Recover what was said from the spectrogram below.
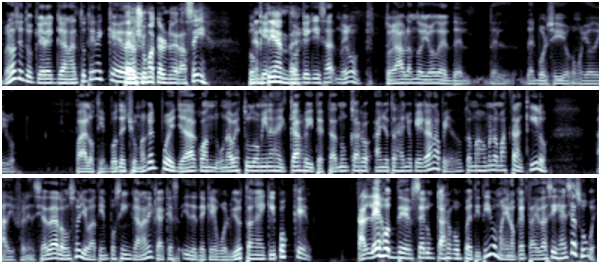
Bueno, si tú quieres ganar, tú tienes que. pero dar- Schumacher no era así. porque, ¿entiendes? Porque quizás, digo, estoy hablando yo del, del, del, del bolsillo, como yo digo. Para los tiempos de Schumacher, pues ya cuando una vez tú dominas el carro y te estás dando un carro año tras año que gana, pues ya tú estás más o menos más tranquilo. A diferencia de Alonso, lleva tiempo sin ganar y, cada que- y desde que volvió están en equipos que están lejos de ser un carro competitivo. Imagino que la exigencia sube.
